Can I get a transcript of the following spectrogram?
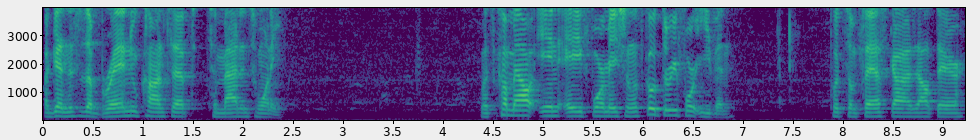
Again, this is a brand new concept to Madden 20. Let's come out in a formation. Let's go 3-4 even. Put some fast guys out there.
